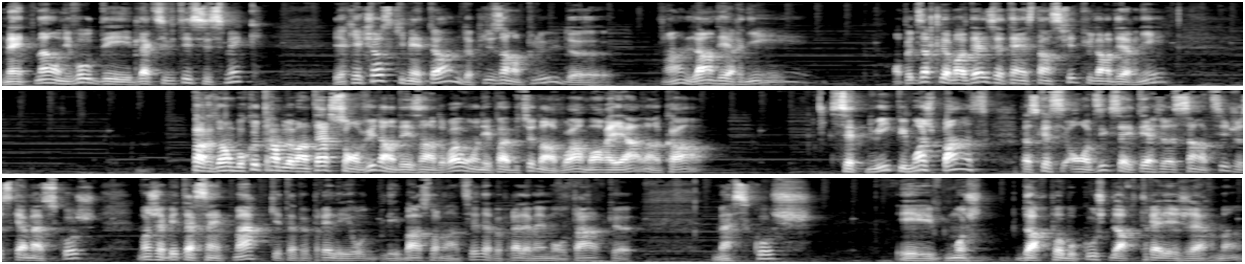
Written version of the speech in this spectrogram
Maintenant, au niveau de l'activité sismique, il y a quelque chose qui m'étonne de plus en plus de hein, l'an dernier. On peut dire que le modèle s'est intensifié depuis l'an dernier, pardon, beaucoup de tremblements de terre sont vus dans des endroits où on n'est pas habitué d'en voir. Montréal encore, cette nuit. Puis moi, je pense, parce qu'on dit que ça a été ressenti jusqu'à Mascouche. Moi, j'habite à Sainte-Marthe, qui est à peu près les, les basses Laurentides, à peu près la même hauteur que Mascouche. Et moi, je dors pas beaucoup, je dors très légèrement.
